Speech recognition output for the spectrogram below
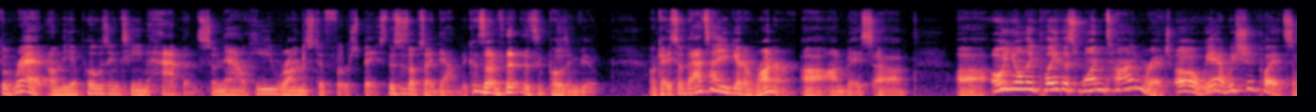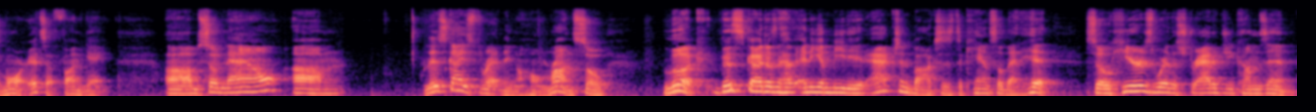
threat on the opposing team happens. So now he runs to first base. This is upside down because of this opposing view. Okay, so that's how you get a runner uh, on base. Uh, uh, oh, you only play this one time, Rich. Oh, yeah, we should play it some more. It's a fun game. Um, so now um, this guy's threatening a home run. So look, this guy doesn't have any immediate action boxes to cancel that hit. So here's where the strategy comes in.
